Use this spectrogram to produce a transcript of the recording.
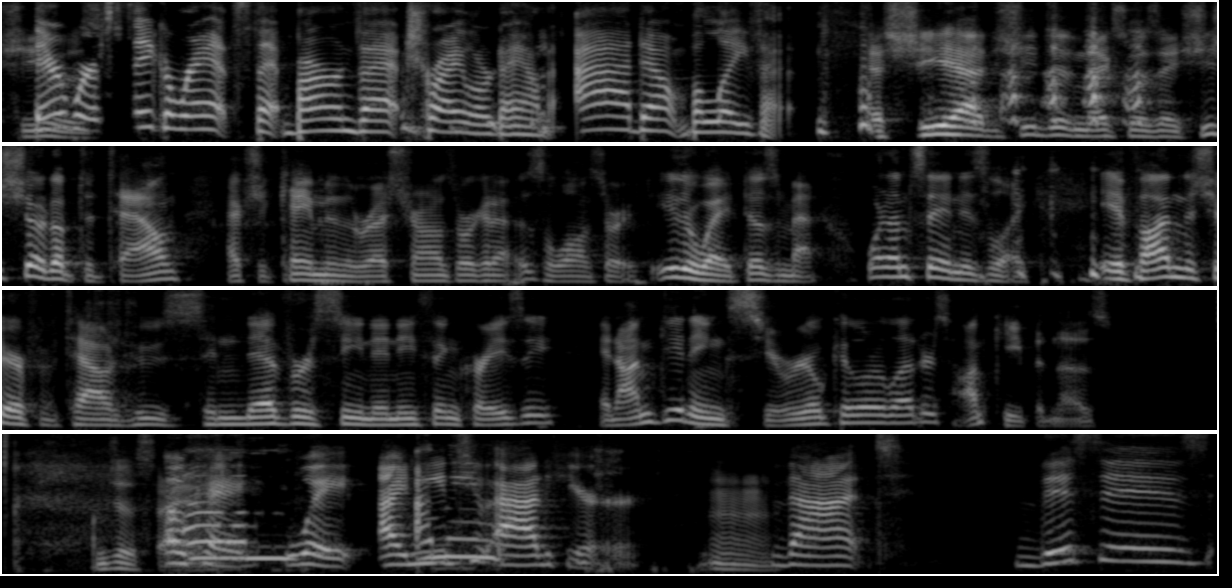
She There were cigarettes that burned that trailer down. I don't believe it. Yeah, she had she did an expose. She showed up to town, actually came in the restaurant I was working at. This is a long story. Either way, it doesn't matter. What I'm saying is like if I'm the sheriff of town who's never seen anything crazy and I'm getting serial killer letters, I'm keeping those. I'm just saying. Okay, Um, wait. I I need mean- to add here Mhm. that this is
